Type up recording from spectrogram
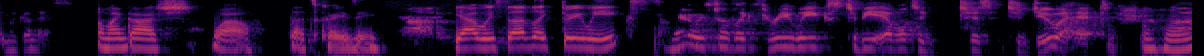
Oh my goodness. Oh my gosh! Wow, that's crazy. Um, yeah, we still have like three weeks. Yeah, we still have like three weeks to be able to just to do it mm-hmm. uh,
